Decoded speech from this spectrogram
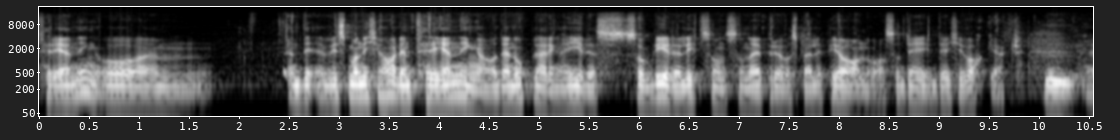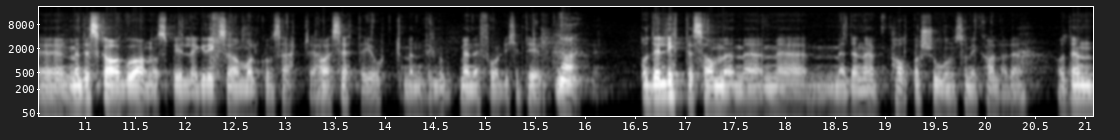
trening. og um, det, Hvis man ikke har den treninga og den opplæringa i det, så blir det litt sånn som når jeg prøver å spille piano. altså Det, det er ikke vakkert. Mm. Eh, men det skal gå an å spille Grieg Samuel-konsert. Jeg har sett det gjort, men, det, men jeg får det ikke til. Nei. Og det er litt det samme med, med, med denne palpasjonen, som vi kaller det. Og den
